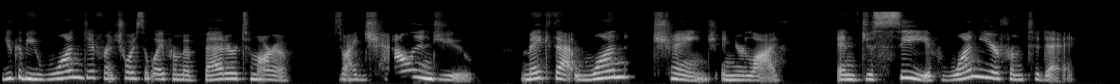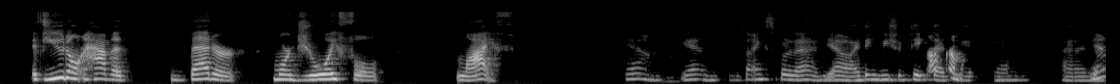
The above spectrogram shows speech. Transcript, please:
you could be one different choice away from a better tomorrow. So I mm-hmm. challenge you, make that one change in your life and just see if one year from today, if you don't have a better, more joyful life. Yeah, yeah. Thanks for that. Yeah, I think we should take Welcome. that. And yeah.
